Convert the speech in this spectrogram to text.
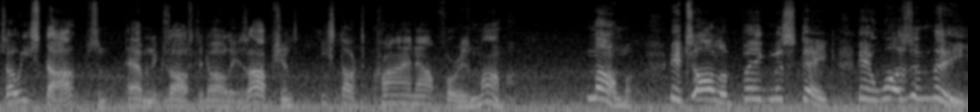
So he stops, and having exhausted all his options, he starts crying out for his mama. Mama, it's all a big mistake. It wasn't me.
